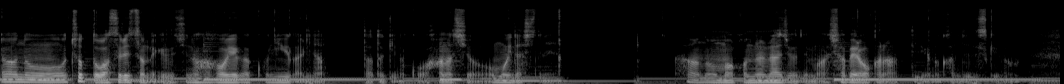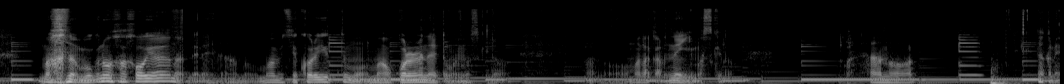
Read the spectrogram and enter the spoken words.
あの、ちょっと忘れてたんだけど、うちの母親がこう乳がんになった時のこう話を思い出してね。あの、まあ、こんなラジオでまあ喋ろうかなっていうような感じですけど、まあ、あの、僕の母親なんでね、あの、まあ別にこれ言っても、まあ怒られないと思いますけど、あの、まあだからね、言いますけど、あの、なんかね、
